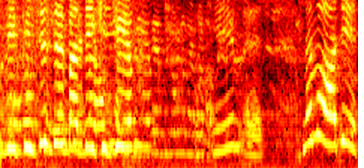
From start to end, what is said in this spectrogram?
MVP'si ise ben de ikinciyim. Bakayım, evet. Memo hadi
